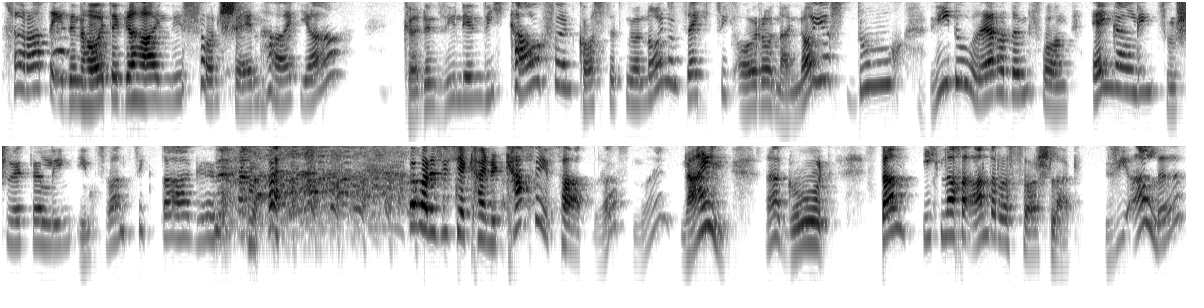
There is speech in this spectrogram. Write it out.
verrate Ihnen heute Geheimnis von Schönheit, ja? Können Sie nämlich kaufen, kostet nur 69 Euro ein neues Tuch, wie du werden von Engerling zu Schmetterling in 20 Tagen. Was? Aber das ist ja keine Kaffeefahrt, was? Nein? Nein? Na gut. Dann ich noch ein anderer Vorschlag. Sie alle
